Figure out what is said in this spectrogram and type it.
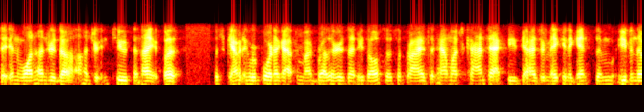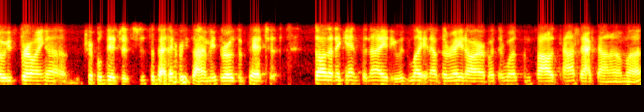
sitting 100 to 102 tonight, but the scouting report I got from my brother is that he's also surprised at how much contact these guys are making against him, even though he's throwing uh, triple digits just about every time he throws a pitch. Saw that again tonight. He was lighting up the radar, but there was some solid contact on him. Uh,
